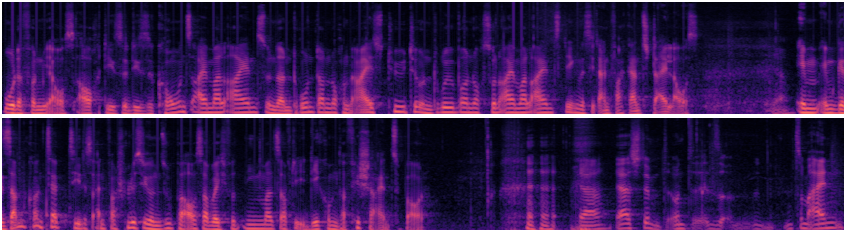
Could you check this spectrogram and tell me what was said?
Oder von mir aus auch diese, diese Cones einmal eins und dann drunter noch eine Eistüte und drüber noch so ein einmal eins Ding. Das sieht einfach ganz steil aus. Ja. Im, Im Gesamtkonzept sieht es einfach schlüssig und super aus, aber ich würde niemals auf die Idee kommen, da Fische einzubauen. ja, ja, stimmt. Und äh, so, zum einen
